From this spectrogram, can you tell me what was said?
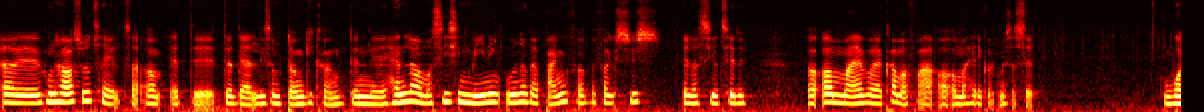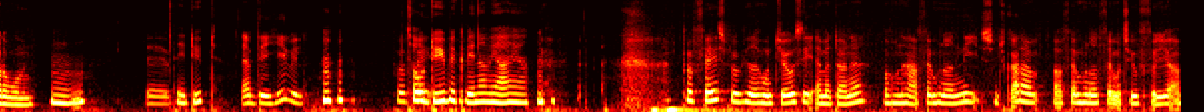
Og øh, hun har også udtalt sig om, at øh, den der ligesom Donkey Kong, den øh, handler om at sige sin mening, uden at være bange for, hvad folk synes eller siger til det. Og om mig, hvor jeg kommer fra, og om at have det godt med sig selv. What a woman. Mm. Øh, Det er dybt. ja, det er helt vildt. På, To fa- dybe kvinder, vi har her. på Facebook hedder hun Josie af Madonna, hvor hun har 509 synes godt om, og 525 følgere.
